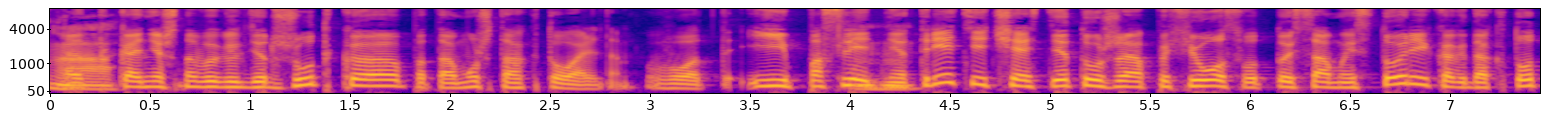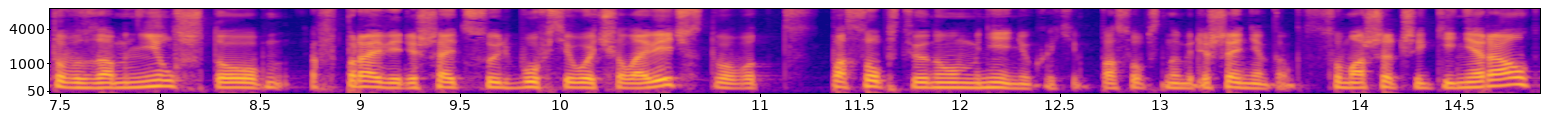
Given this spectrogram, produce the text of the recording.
А. Это, конечно, выглядит жутко, потому что актуально. Вот. И последняя, угу. третья часть, это уже апофеоз вот той самой истории, когда кто-то возомнил, что вправе решать судьбу всего человечества вот по собственному мнению, каким по собственным решениям, там, сумасшедший генерал,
